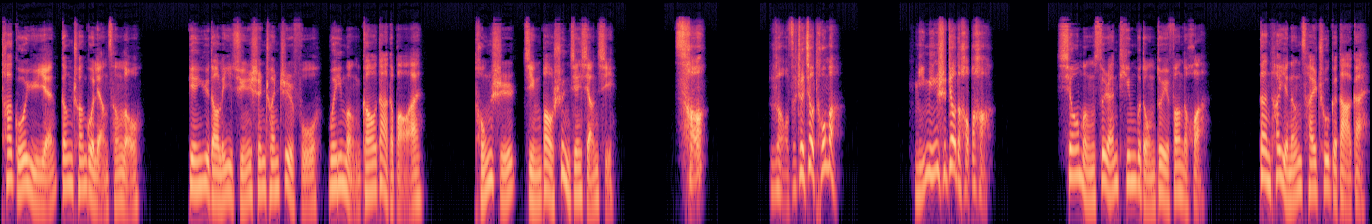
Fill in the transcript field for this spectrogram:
他国语言刚穿过两层楼，便遇到了一群身穿制服、威猛高大的保安，同时警报瞬间响起：“操！老子这叫偷吗？明明是钓的好不好？”萧猛虽然听不懂对方的话，但他也能猜出个大概，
